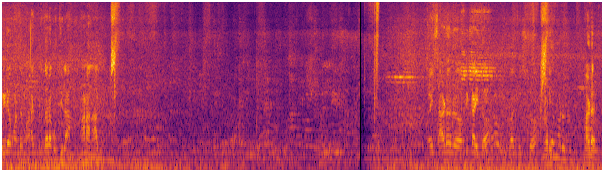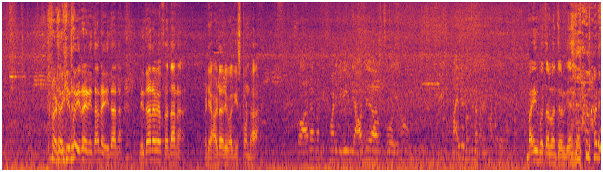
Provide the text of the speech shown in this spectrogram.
ವೀಡಿಯೋ ಮಾಡಿದ್ರೆ ಮಾಡಕ್ಕೆ ಬಿಡ್ತಾರೋ ಗೊತ್ತಿಲ್ಲ. ಮಾಡೋಣ ಅದು ವೈಸ್ ಆರ್ಡರ್ ಪಿಕ್ ಆಯಿತು. ಇವಾಗ ಇಷ್ಟು ನೋಡಿ. ಆರ್ಡರ್ ನೋಡು ಇರೋ ಇರೋ ನಿಧಾನ ನಿಧಾನ. ನಿಧಾನವೇ ಪ್ರಧಾನ. ನೋಡಿ ಆರ್ಡರ್ ಇವಾಗ ಇಸ್ಕೊಂಡ. ಸೊ ಆರ್ಡರ್ನ ಪಿಕ್ ಮಾಡಿದ್ದೀವಿ ಇಲ್ಲಿ ಯಾವುದೇ ಏನೋ ಬಾಯಿಗೆ ಬರ್ತಿಲ್ಲ ಏನು ಅಂತ. ಬಾಯಿಗೆ ಬತ್ತಲ್ವಂತೆ ಅವ್ರಿಗೆ ನೋಡಿ.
